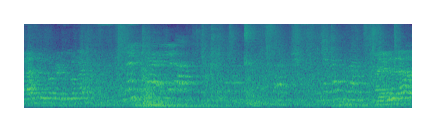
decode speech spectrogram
क्लास लो रेडी लो मैं मैं ले रहा हूँ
